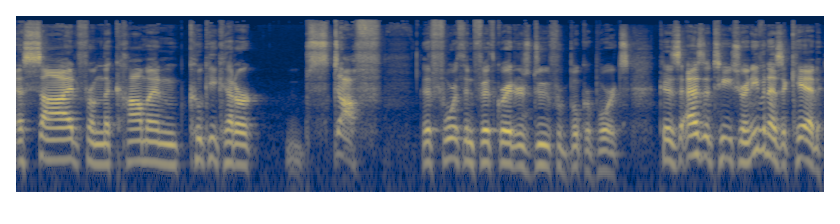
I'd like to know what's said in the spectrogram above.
aside from the common cookie cutter stuff that fourth and fifth graders do for book reports. Because as a teacher and even as a kid,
